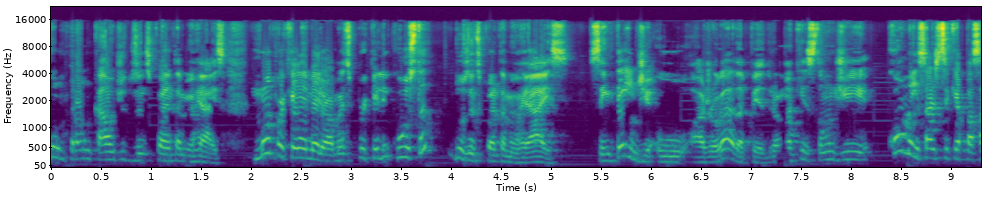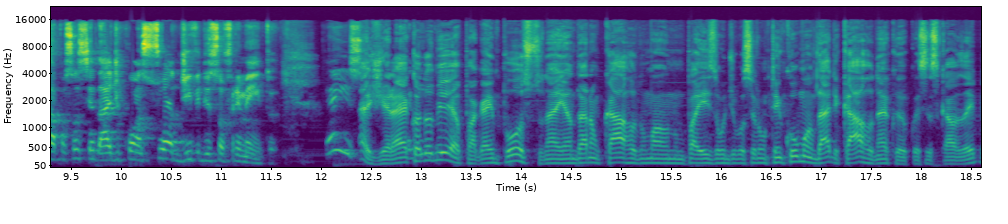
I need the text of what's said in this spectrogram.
comprar um carro de 240 mil reais. Não porque ele é melhor, mas porque ele custa 240 mil reais. Você entende o, a jogada, Pedro? É uma questão de qual mensagem você quer passar para a sociedade com a sua dívida e sofrimento. É isso. É, gerar economia, pagar imposto, né? E andar num carro numa, num país onde você não tem como andar de carro, né? Com, com esses carros aí.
